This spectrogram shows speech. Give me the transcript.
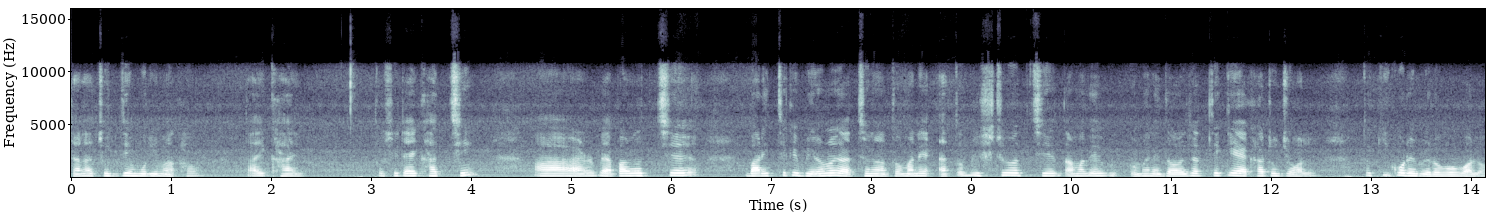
চানাচুর দিয়ে মুড়ি মাখাও। তাই খাই। তো সেটাই খাচ্ছি। আর ব্যাপার হচ্ছে বাড়ির থেকে বেরোনো যাচ্ছে না তো মানে এত বৃষ্টি হচ্ছে আমাদের মানে দরজার থেকে এক হাঁটু জল। তো কি করে বেরোবো বলো?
